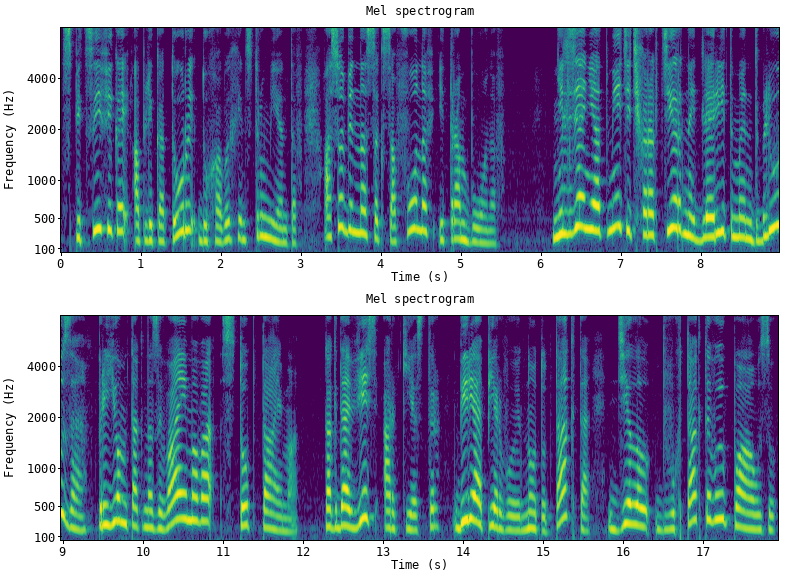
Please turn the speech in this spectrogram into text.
спецификой аппликатуры духовых инструментов, особенно саксофонов и тромбонов. Нельзя не отметить характерный для ритм-энд-блюза прием так называемого стоп-тайма. Когда весь оркестр, беря первую ноту такта, делал двухтактовую паузу,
